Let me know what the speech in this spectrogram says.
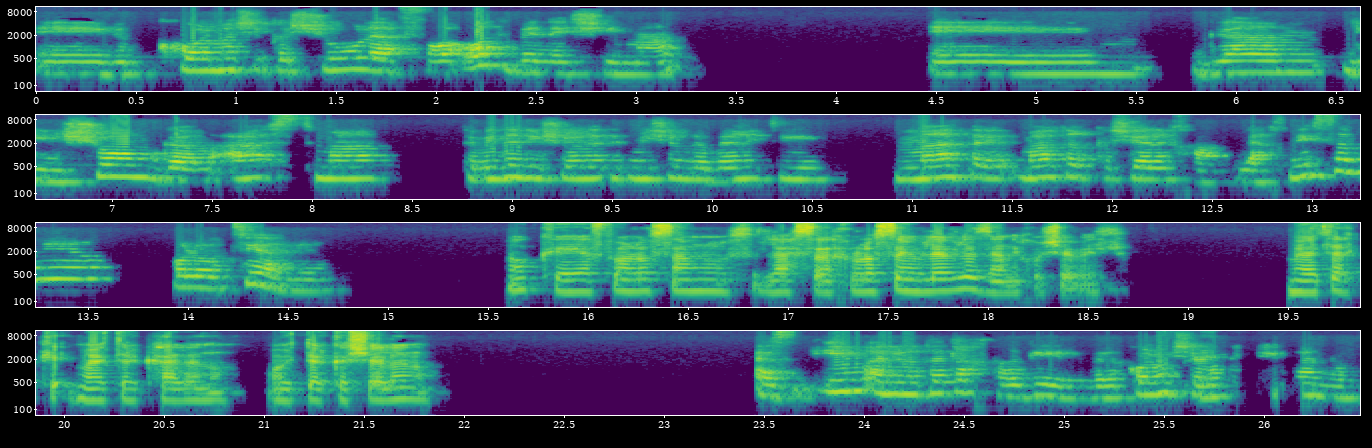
אה, וכל מה שקשור להפרעות בנשימה, גם לנשום, גם אסתמה, תמיד אני שואלת את מי שמדבר איתי, מה, אתה- מה יותר קשה לך, להכניס אוויר או להוציא אוויר? אוקיי, אף פעם לא שמנו, אנחנו לא שמים לב לזה אני חושבת. מה יותר, מה יותר קל לנו, או יותר קשה לנו. אז אם אני נותנת לך תרגיל, ולכל מי אוקיי. שמקשיב לנו,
